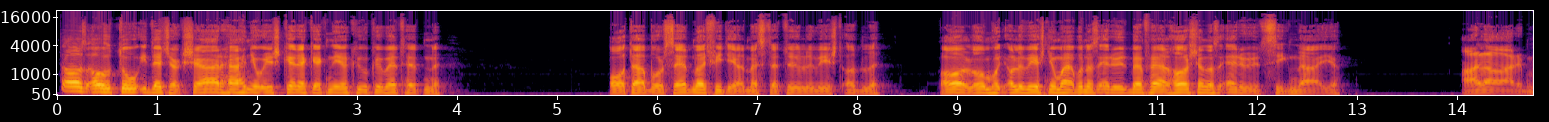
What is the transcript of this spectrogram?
Az autó ide csak sárhányó és kerekek nélkül követhetne. A táborszer nagy figyelmeztető lövést ad le. Hallom, hogy a lövés nyomában az erődben felharsan az erőt szignálja. Alarm!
